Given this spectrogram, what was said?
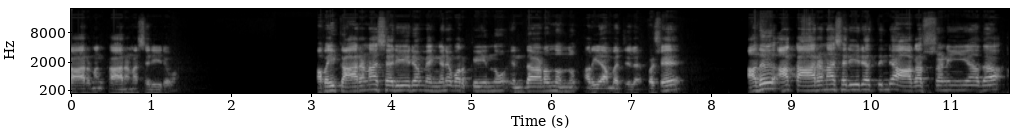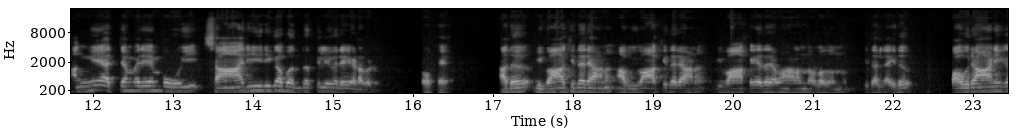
കാരണം കാരണ ശരീരമാണ് അപ്പൊ ഈ കാരണ ശരീരം എങ്ങനെ വർക്ക് ചെയ്യുന്നു എന്താണെന്നൊന്നും അറിയാൻ പറ്റില്ല. പക്ഷേ അത് ആ കാരണ ശരീരത്തിന്റെ ആകർഷണീയത അങ്ങേ അറ്റം വരെയും പോയി ശാരീരിക ബന്ധത്തിൽ വരെ ഇടപെടും. ഓക്കെ. അത് വിവാഹിതരാണ് അവിവാഹിതരാണ് വിവാഹേതരമാണെന്നുള്ളതൊന്നും ഇതല്ല. ഇത് പൗരാണിക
